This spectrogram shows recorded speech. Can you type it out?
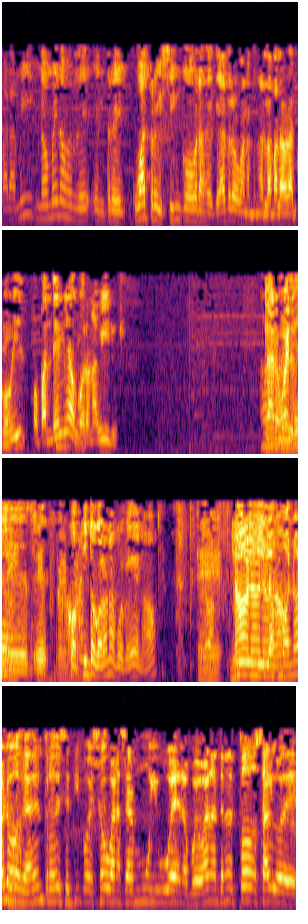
Para mí, no menos de entre 4 y 5 obras de teatro van a tener la palabra COVID o pandemia o coronavirus. Claro, Ay, bueno, Dios. sí. Eh, eh, pero- Jorgito Corona fue PD, ¿no? Eh, no, no, y no, los no. monólogos de adentro de ese tipo de show van a ser muy buenos, porque van a tener todos algo de...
